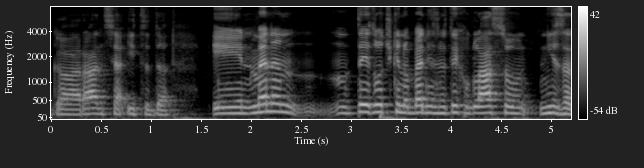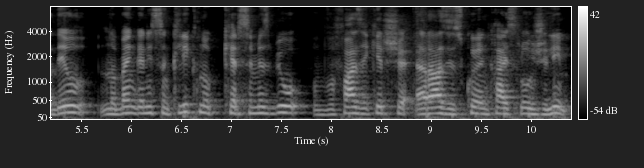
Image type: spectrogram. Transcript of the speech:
garancija, itd. In mene na tej točki noben izmed teh oglasov ni zadev, noben ga nisem kliknil, ker sem jaz bil v fazi, kjer še raziskujem, kaj sploh želim.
